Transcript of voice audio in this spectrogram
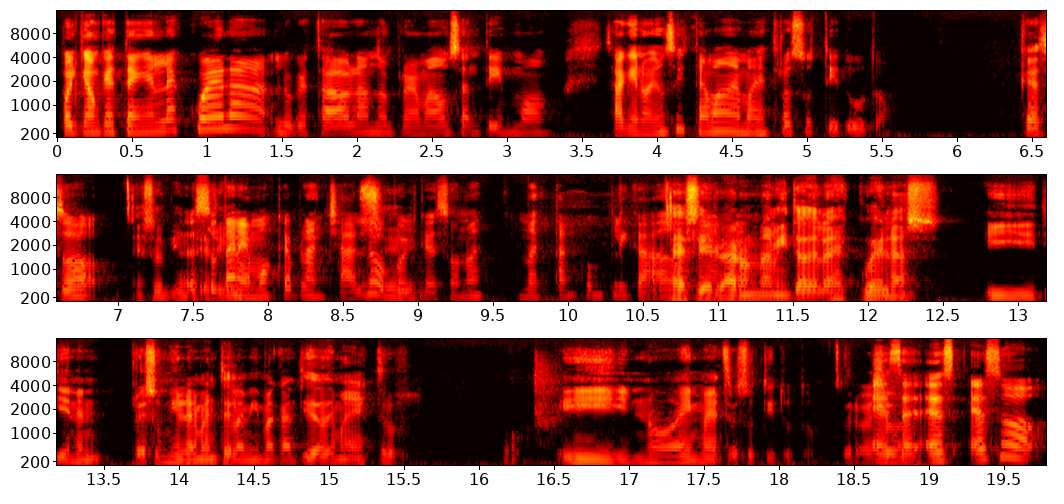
Porque aunque estén en la escuela, lo que estaba hablando, el problema de ausentismo, o sea, que no hay un sistema de maestros sustitutos. Que eso, Eso es bien eso terrible. tenemos que plancharlo Sí. porque eso no es, no es tan complicado. O sea, cerraron la mitad de las escuelas y tienen presumiblemente la misma cantidad de maestros y no hay maestros sustitutos. Pero eso, Ese- es, eso,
